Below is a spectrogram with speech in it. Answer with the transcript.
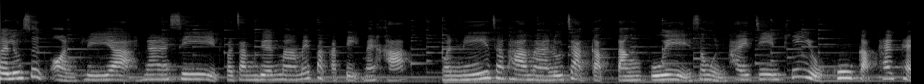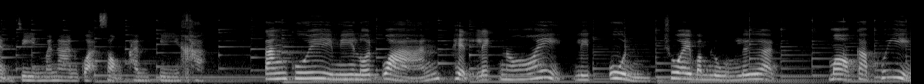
เคยรู้สึกอ่อนเพลีย หน้าซีด ประจำเดือนมาไม่ปกติไหมคะ วันนี้จะพามารู้จักกับตังกุย สมุนไพรจีนที่อยู่คู่กับแพทย์แผนจีนมานานกว่า 2,000 ปีค่ะ ตังกุยมีรสหวาน เผ็ดเล็กน้อย ลิดอุ่น ช่วยบำรุงเลือด เหมาะกับผู้หญิง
